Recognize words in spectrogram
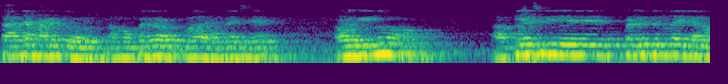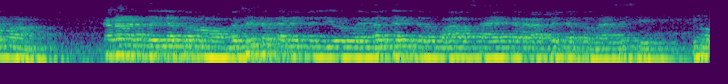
ಸಾಧ್ಯ ಮಾಡಿದ್ದು ನಮ್ಮ ಪರಿವಾರ ಬಹಳ ಹೆಮ್ಮೆ ವಿಷಯ ಅವ್ರಿಗೆ ಇನ್ನೂ ಪಿ ಎಚ್ ಡಿ ಪಡೆದಿದ್ದರಿಂದ ಈಗ ನಮ್ಮ ಕರ್ನಾಟಕದಲ್ಲಿ ಅಥವಾ ನಮ್ಮ ಬಸವೇಶ್ವರ ಕಾಲೇಜಿನಲ್ಲಿ ಇರುವ ಎಲ್ಲ ವಿದ್ಯಾರ್ಥಿಗಳು ಬಹಳ ಸಹಾಯಕರ ಒಂದು ಆಶಿಸಿ ಇನ್ನೂ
